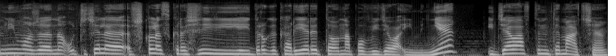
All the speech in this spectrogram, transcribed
Mimo, że nauczyciele w szkole skreślili jej drogę kariery, to ona powiedziała im nie i działa w tym temacie.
